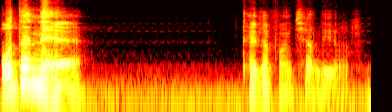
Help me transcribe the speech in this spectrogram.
O da ne? Telefon çalıyor.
